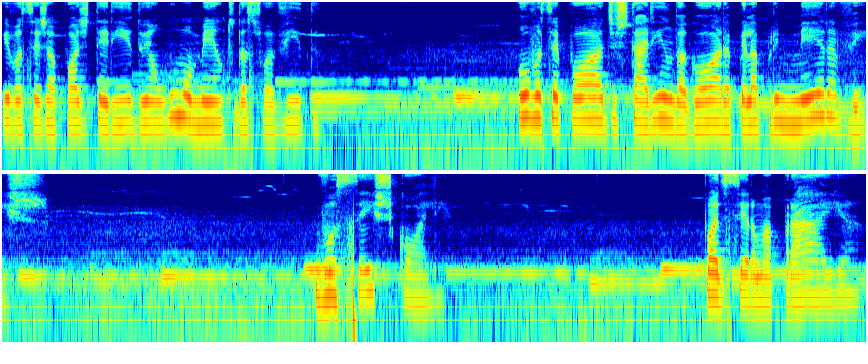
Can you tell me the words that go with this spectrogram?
e você já pode ter ido em algum momento da sua vida. Ou você pode estar indo agora pela primeira vez. Você escolhe. Pode ser uma praia,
